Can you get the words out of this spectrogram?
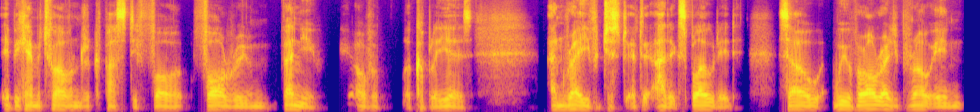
It became a 1200 capacity four, four room venue over a couple of years. And rave just had, exploded. So we were already promoting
